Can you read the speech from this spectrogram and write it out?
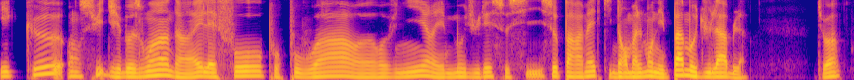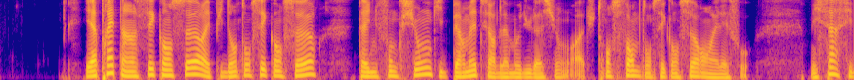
et que ensuite j'ai besoin d'un LFO pour pouvoir euh, revenir et moduler ceci, ce paramètre qui normalement n'est pas modulable, tu vois? Et après, tu as un séquenceur, et puis dans ton séquenceur, tu as une fonction qui te permet de faire de la modulation. Ah, tu transformes ton séquenceur en LFO. Mais ça, c'est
